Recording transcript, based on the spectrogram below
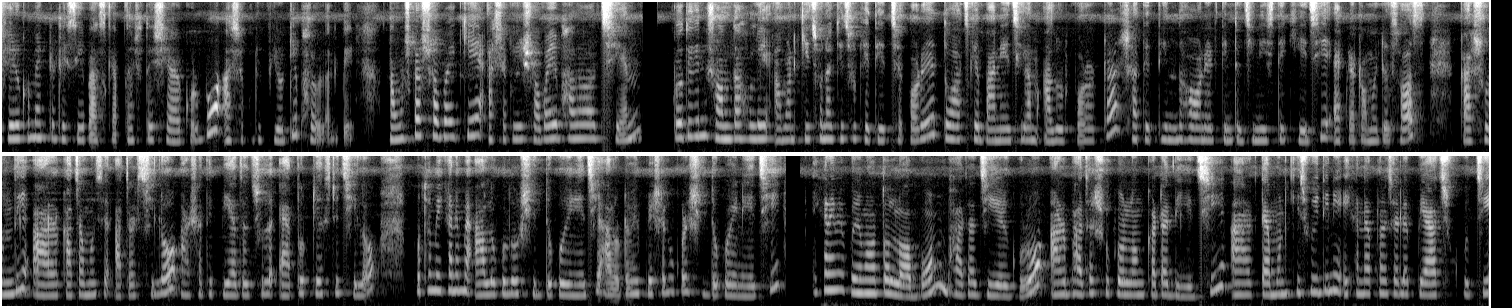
সেরকম একটা রেসিপি আজকে আপনার সাথে শেয়ার করব। আশা করি ভিডিওটি ভালো লাগবে। নমস্কার সবাইকে। আশা করি সবাই ভালো আছেন। প্রতিদিন সন্ধ্যা হলে আমার কিছু না কিছু খেতে ইচ্ছে করে, তো আজকে বানিয়েছিলাম আলুর পরোটা, সাথে তিন ধরনের তিনটা জিনিস দেখিয়েছি, একটা টমেটো সস, কাসুন্দি আর কাঁচামরিচের আচার ছিল, আর সাথে পেঁয়াজও ছিল, এত টেস্টি ছিল। প্রথমে এখানে আমি আলুগুলো সিদ্ধ করে নিয়েছি, আলুটা আমি প্রেশার কুকারে সিদ্ধ করে নিয়েছি। এখানে আমি পরিমাণ মতো লবণ, ভাজা জিরের গুঁড়ো আর ভাজা শুকনো লঙ্কাটা দিয়েছি, আর তেমন কিছুই দিনই এখানে আপনারা চাইলে পেঁয়াজ কুচি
